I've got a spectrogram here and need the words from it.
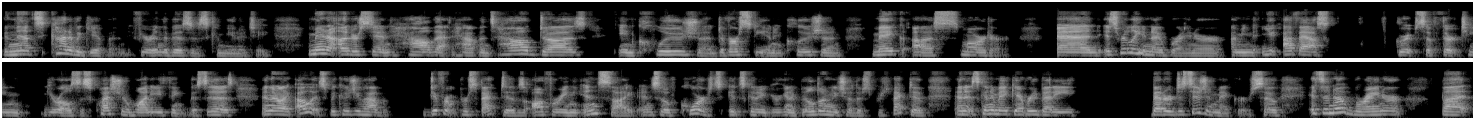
And that's kind of a given if you're in the business community. You may not understand how that happens. How does inclusion, diversity and inclusion make us smarter? And it's really a no brainer. I mean, you, I've asked groups of 13 year olds this question why do you think this is? And they're like, oh, it's because you have different perspectives offering insight and so of course it's going to you're going to build on each other's perspective and it's going to make everybody better decision makers. So it's a no brainer, but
